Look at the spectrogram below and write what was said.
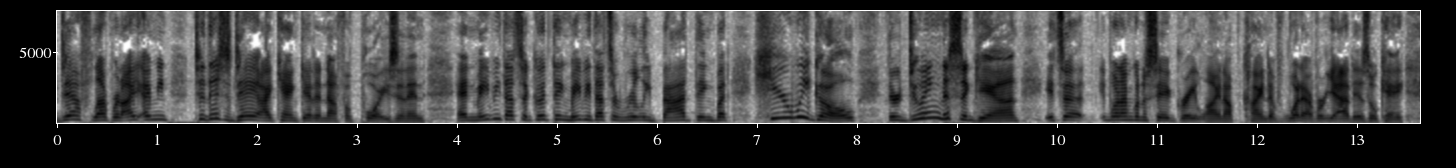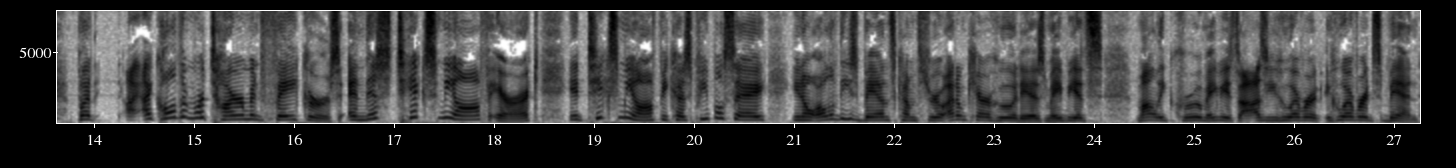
Def Leppard. I, I mean, to this day, I can't get enough of Poison, and and maybe that's a good thing. Maybe that's a really bad thing. But here we go. They're doing this again. It's a what I'm going to say a great lineup, kind of whatever. Yeah, it is okay, but. I, I call them retirement fakers. And this ticks me off, Eric. It ticks me off because people say, you know, all of these bands come through. I don't care who it is. Maybe it's Motley Crue, maybe it's Ozzy, whoever it, whoever it's been.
